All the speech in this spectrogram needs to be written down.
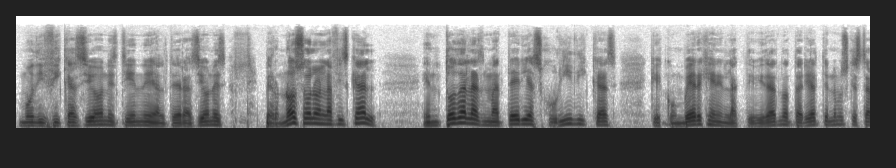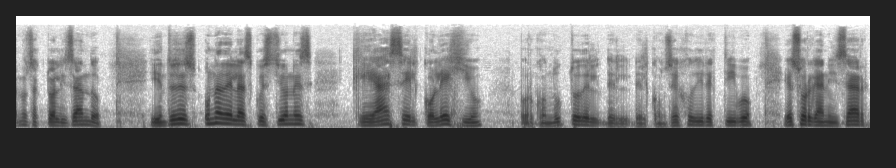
modificaciones, tiene alteraciones, pero no solo en la fiscal, en todas las materias jurídicas que convergen en la actividad notarial tenemos que estarnos actualizando. Y entonces una de las cuestiones que hace el colegio por conducto del, consejo directivo es organizar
